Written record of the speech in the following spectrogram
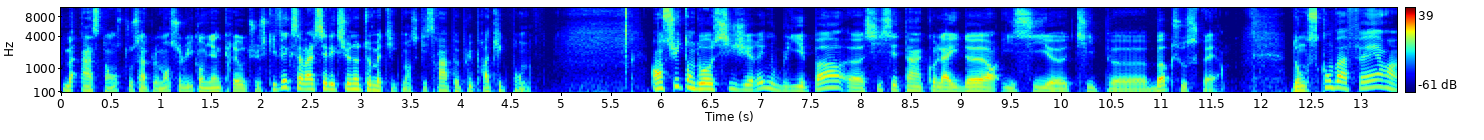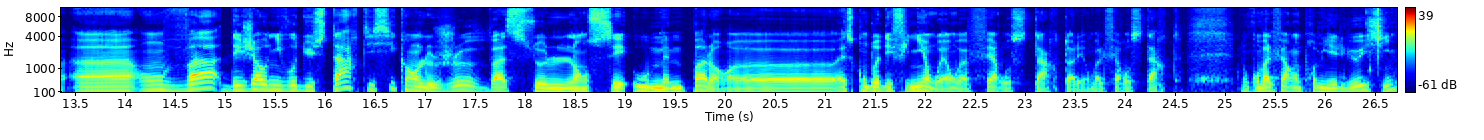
bah, instance tout simplement celui qu'on vient de créer au-dessus ce qui fait que ça va le sélectionner automatiquement ce qui sera un peu plus pratique pour nous. Ensuite, on doit aussi gérer, n'oubliez pas, euh, si c'est un collider ici euh, type euh, box ou sphère. Donc ce qu'on va faire, on va déjà au niveau du start, ici quand le jeu va se lancer ou même pas, alors est-ce qu'on doit définir? Ouais, on va faire au start, allez, on va le faire au start. Donc on va le faire en premier lieu ici.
